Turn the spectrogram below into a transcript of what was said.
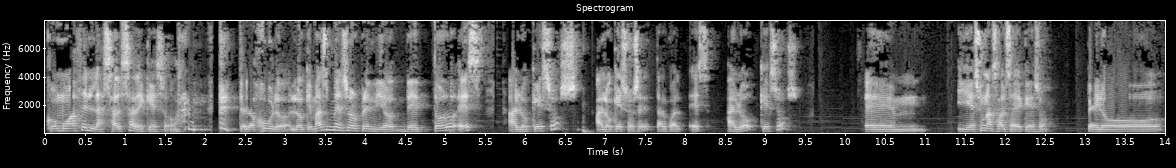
cómo hacen la salsa de queso. Te lo juro. Lo que más me sorprendió de todo es a lo quesos, a lo quesos, ¿eh? Tal cual. Es a lo quesos em, y es una salsa de queso. Pero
